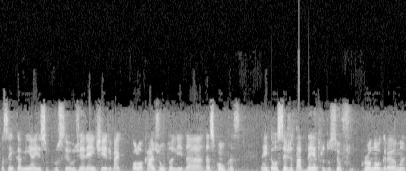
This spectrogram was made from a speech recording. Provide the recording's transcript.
Você encaminha isso para o seu gerente e ele vai colocar junto ali da, das compras. Né? Então, ou seja, está dentro do seu cronograma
